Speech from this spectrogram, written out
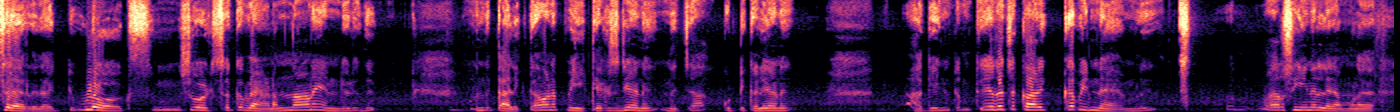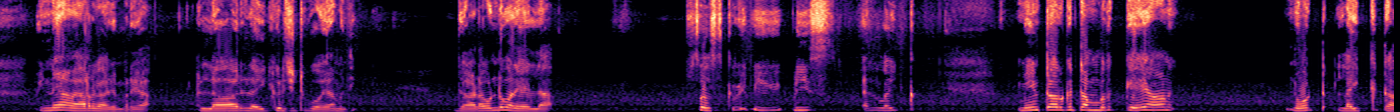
ചെറുതായിട്ട് വ്ളോഗ്സും ഷോർട്സൊക്കെ വേണം എന്നാണ് എന്റെ ഒരു ഇത് ഒന്ന് കളിക്കാൻ വേണം പി കെ എക്സ് ഡി ആണ് എന്ന് വെച്ചാൽ കുട്ടിക്കളിയാണ്. അത് കഴിഞ്ഞിട്ട് നമുക്ക് ഏതാ വെച്ചാൽ കളിക്കുക പിന്നെ നമ്മൾ വേറെ സീനല്ലേ നമ്മൾ പിന്നെ വേറെ കാര്യം പറയാം എല്ലാവരും ലൈക്ക് അടിച്ചിട്ട് പോയാൽ മതി. ജാട കൊണ്ട് പറയല്ല. സബ്സ്ക്രൈബ് ചെയ്യ് please and like main target അമ്പത് കെ ആണ്. നോട്ട് ലൈക്ക് കിട്ടാ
